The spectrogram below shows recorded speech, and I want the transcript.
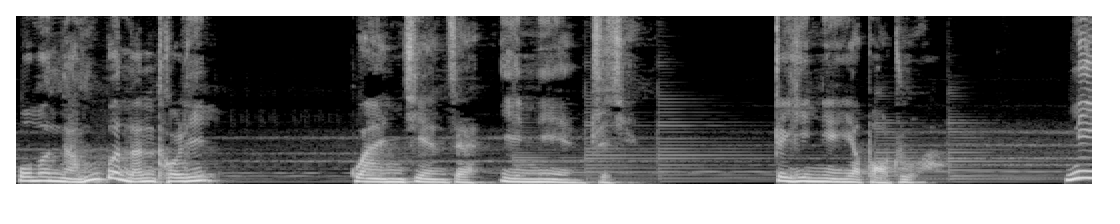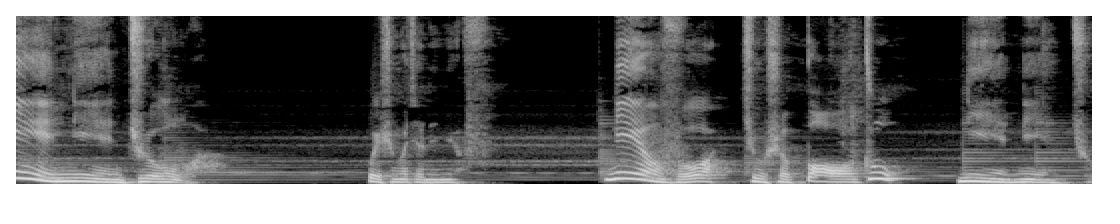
我们能不能脱离？关键在一念之间，这一念要保住啊！念念觉悟啊！为什么叫你念佛？念佛就是保住念念觉。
